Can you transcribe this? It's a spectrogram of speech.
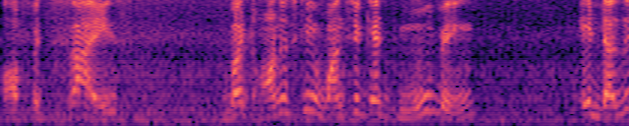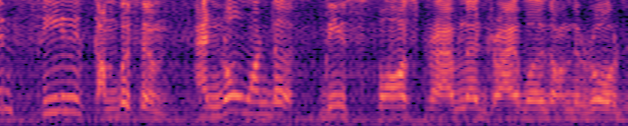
of its size. But honestly, once you get moving, it doesn't feel cumbersome. And no wonder these Force traveler drivers on the road,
